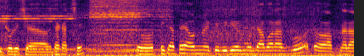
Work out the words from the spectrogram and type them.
ই করেছে দেখাচ্ছে। তো ঠিক আছে, অন্য একটি ভিডিওর মধ্যে আবার আসব, তো আপনারা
